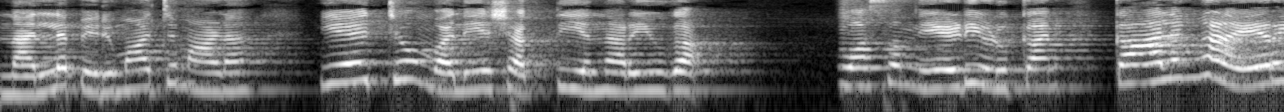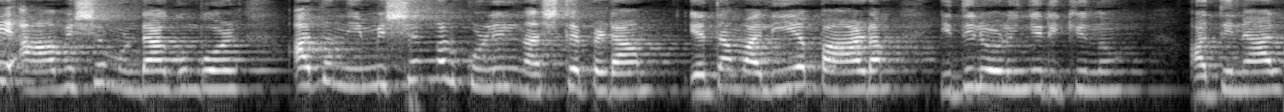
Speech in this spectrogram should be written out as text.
നല്ല പെരുമാറ്റമാണ് ഏറ്റവും വലിയ ശക്തി എന്നറിയുക. വിശ്വാസം നേടിയെടുക്കാൻ കാലങ്ങളേറെ ആവശ്യമുണ്ടാകുമ്പോൾ അത് നിമിഷങ്ങൾക്കുള്ളിൽ നഷ്ടപ്പെടാം. എന്ന വലിയ പാഠം ഇതിലൊളിഞ്ഞിരിക്കുന്നു. അതിനാൽ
